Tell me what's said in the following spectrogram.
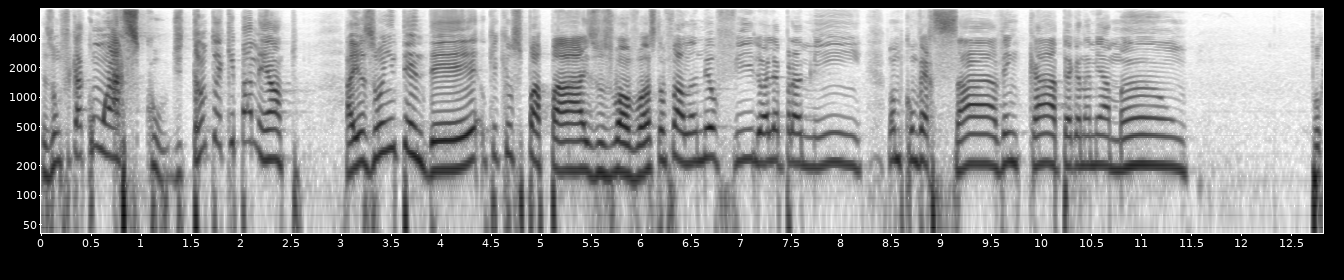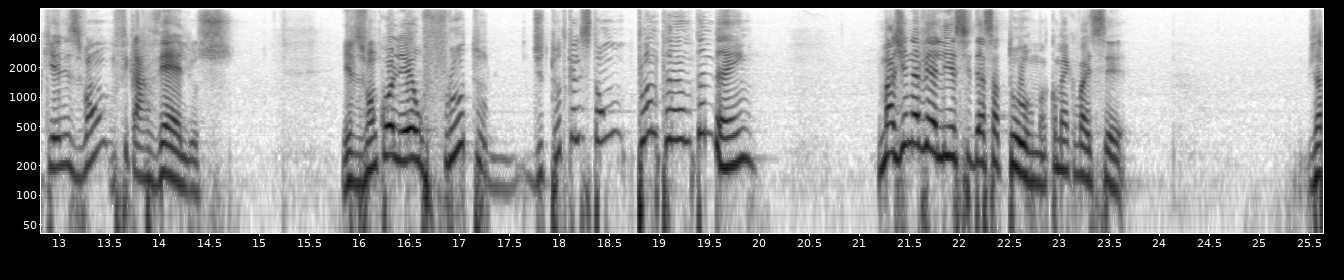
Eles vão ficar com asco de tanto equipamento. Aí eles vão entender o que, que os papais, os vovós estão falando. Meu filho, olha para mim, vamos conversar, vem cá, pega na minha mão. Porque eles vão ficar velhos. Eles vão colher o fruto de tudo que eles estão plantando também. Imagina a velhice dessa turma, como é que vai ser? Já,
